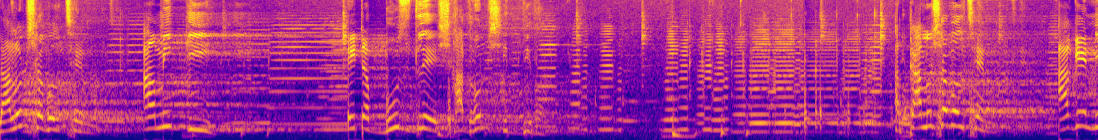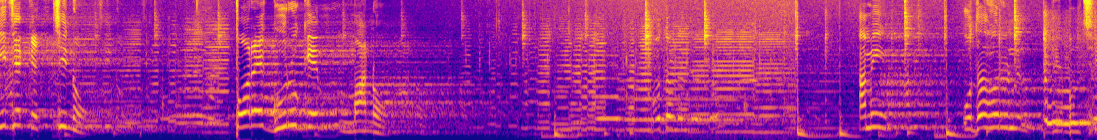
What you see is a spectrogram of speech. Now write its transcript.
লালন শাহ বলছেন, আমি কি? এটা বুঝলে সাধন সিদ্ধি হয়। আর কালুসা বলছেন, আগে নিজেকে চিনো, পরে গুরুকে মানো। আমি উদাহরণ দিয়ে বলছি।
